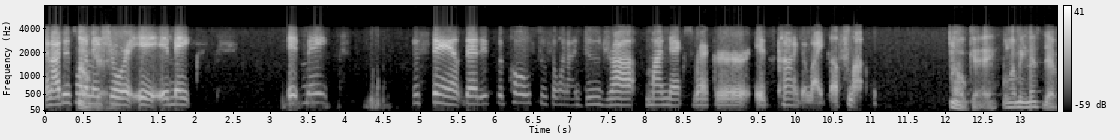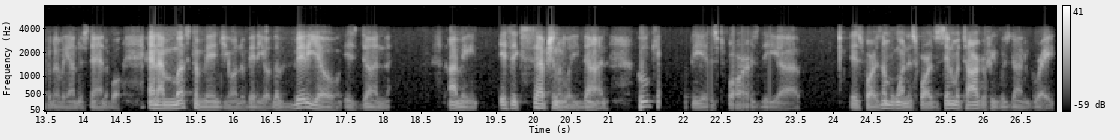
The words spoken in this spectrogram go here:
and I just want to make sure it, it makes it makes the stamp that it's supposed to. So when I do drop my next record, it's kind of like a flow. Okay. Well, I mean, that's definitely understandable. And I must commend you on the video. The video is done, I mean, it's exceptionally done. Who came up the, as far as the, uh, as far as number one, as far as the cinematography was done great.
